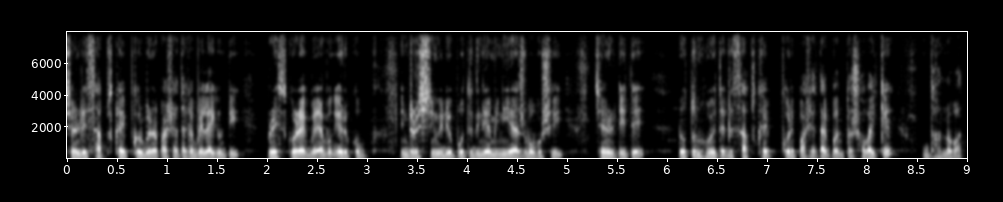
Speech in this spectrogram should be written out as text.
চ্যানেলটি সাবস্ক্রাইব করবেন আর পাশে থাকা বেল আইকনটি প্রেস করে রাখবেন এবং এরকম ইন্টারেস্টিং ভিডিও প্রতিদিনই আমি নিয়ে আসব। অবশ্যই চ্যানেলটিতে নতুন হয়ে থাকলে সাবস্ক্রাইব করে পাশে থাকবেন। তো সবাইকে ধন্যবাদ।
